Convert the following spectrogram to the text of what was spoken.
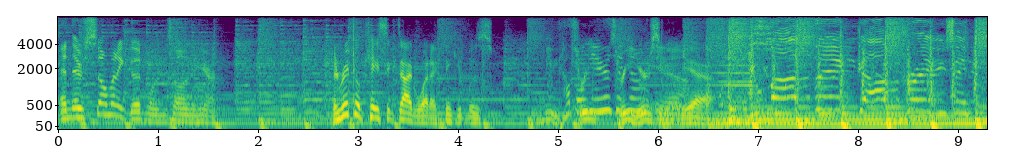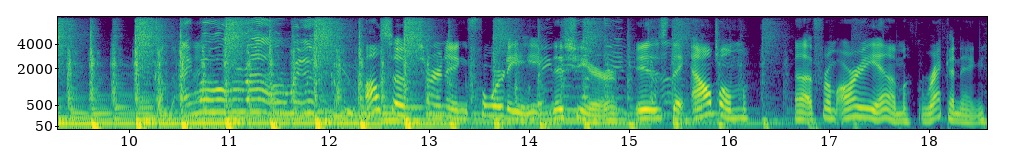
and there's so many good ones on here. Ric Ocasek died. What I think it was maybe Couple three years three ago? years ago. Yeah. Yeah. Also turning 40 this year is the album uh, from REM, Reckoning.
